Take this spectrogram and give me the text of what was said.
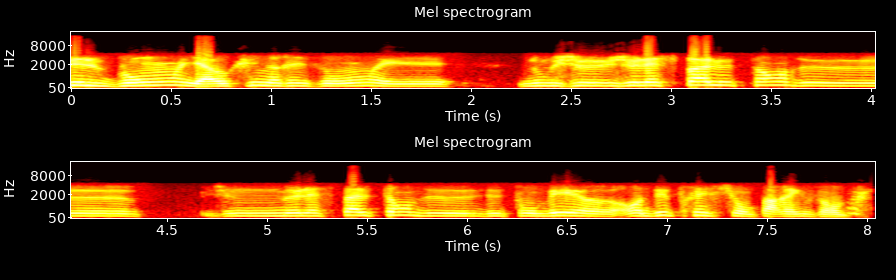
c'est le bon, il n'y a aucune raison. Et donc, je ne laisse pas le temps de. Je ne me laisse pas le temps de, de tomber euh, en dépression, par exemple.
